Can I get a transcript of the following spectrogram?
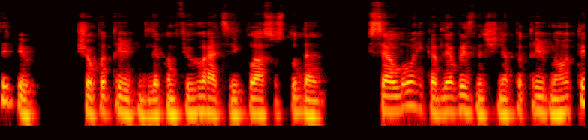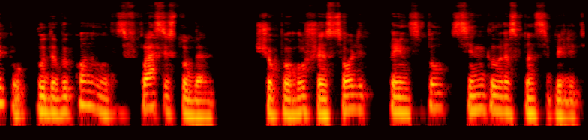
типів, що потрібні для конфігурації класу студент, вся логіка для визначення потрібного типу буде виконуватись в класі студент, що порушує Solid Principle Single Responsibility,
